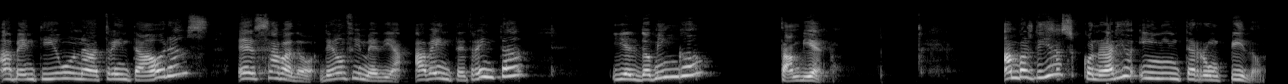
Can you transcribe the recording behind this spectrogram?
a 21.30 horas, el sábado de once y media a 20.30 y el domingo también. Ambos días con horario ininterrumpido.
